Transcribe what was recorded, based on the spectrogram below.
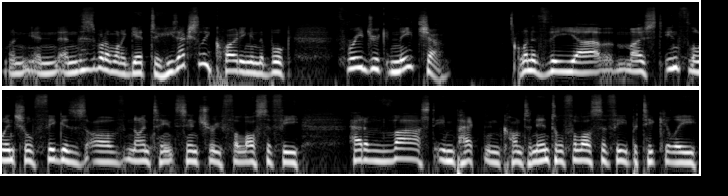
When, and, and this is what I want to get to. He's actually quoting in the book Friedrich Nietzsche, one of the uh, most influential figures of 19th century philosophy, had a vast impact in continental philosophy, particularly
